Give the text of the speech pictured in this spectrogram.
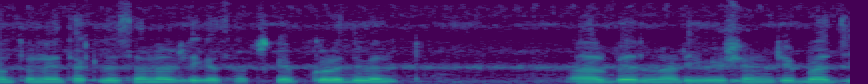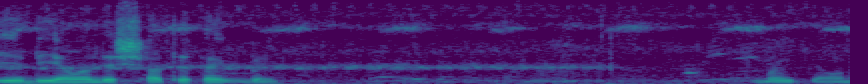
নতুন হয়ে থাকলে চ্যানেলটিকে সাবস্ক্রাইব করে দিবেন। আর বেল নোটিফিকেশনটি বাজিয়ে দিয়ে আমাদের সাথে থাকবেন। কেমন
